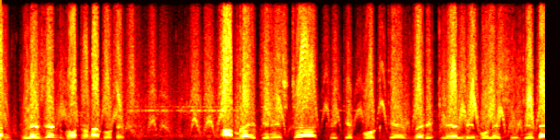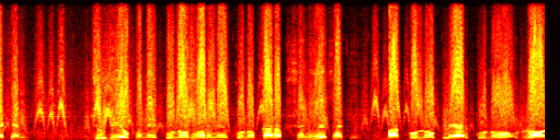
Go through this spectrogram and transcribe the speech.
আনপ্লেজেন্ট ঘটনা ঘটেছে। আমরা এই জিনিসটা ক্রিকেট বোর্ডকে ভেরি ক্লিয়ারলি বলেছি যে দেখেন, যদি ওখানে কোনো ধরনের কোনো কারাপশন হয়ে থাকে বা কোনো প্লেয়ার কোনো রং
